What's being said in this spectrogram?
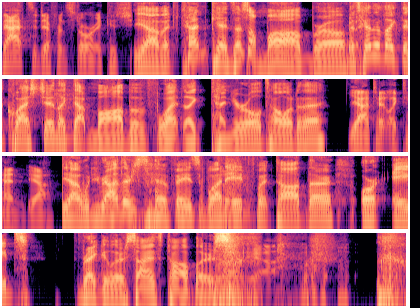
that's a different story cuz she Yeah, but ten kids, that's a mob, bro. It's kind of like the question, like that mob of what, like ten year olds. How old are they? Yeah, ten, like ten. Yeah. Yeah, would you rather face one eight foot toddler or eight regular sized toddlers? Yeah.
